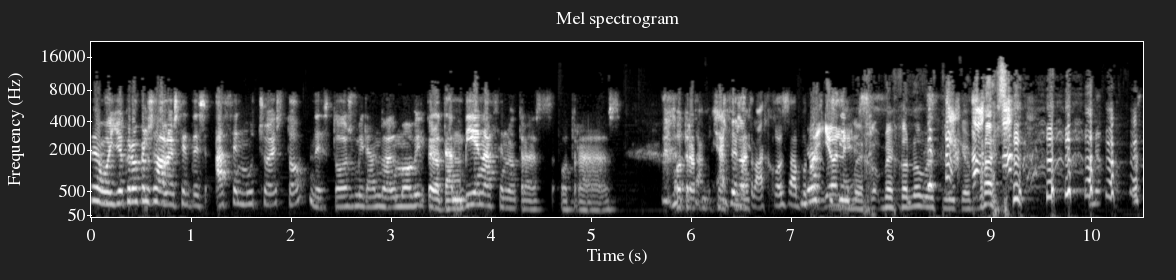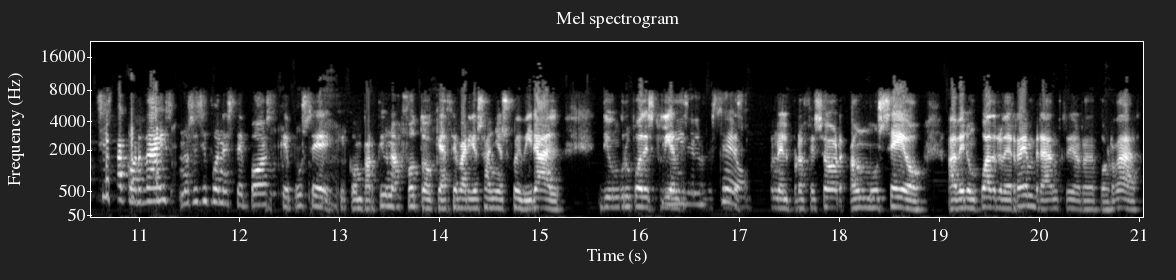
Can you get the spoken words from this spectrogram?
Pero bueno, yo creo que los adolescentes hacen mucho esto, de todos mirando al móvil, pero también hacen otras, otras, otras muchas Hacen cosas. otras cosas, No. Mejor, mejor no me expliques más. No sé si os acordáis, no sé si fue en este post que puse, que compartí una foto que hace varios años fue viral, de un grupo de estudiantes con el profesor a un museo a ver un cuadro de Rembrandt, creo recordar,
